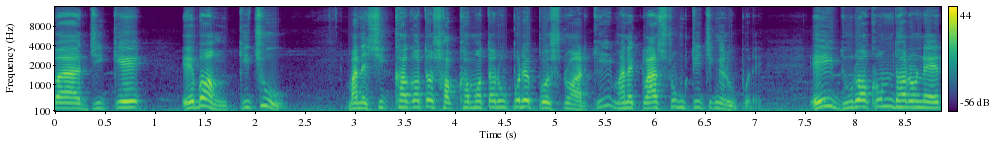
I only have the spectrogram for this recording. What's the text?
বা জিকে এবং কিছু মানে শিক্ষাগত সক্ষমতার উপরে প্রশ্ন আর কি মানে ক্লাসরুম টিচিংয়ের উপরে। এই দু রকম ধরনের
